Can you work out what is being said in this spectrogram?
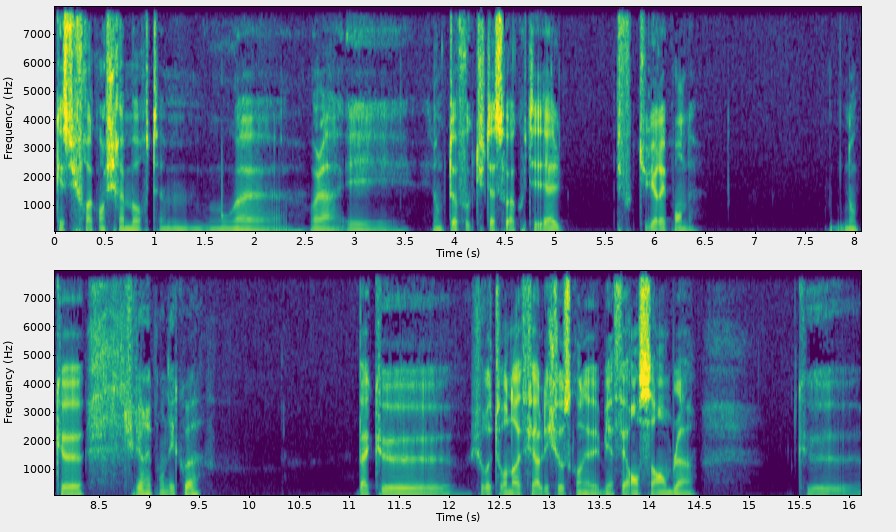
qu'est-ce que tu feras quand je serai morte, ou, voilà. Et, donc toi, faut que tu t'assoies à côté d'elle, il faut que tu lui répondes. Donc, tu lui répondais quoi? Bah que je retournerai faire les choses qu'on avait bien faire ensemble, que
